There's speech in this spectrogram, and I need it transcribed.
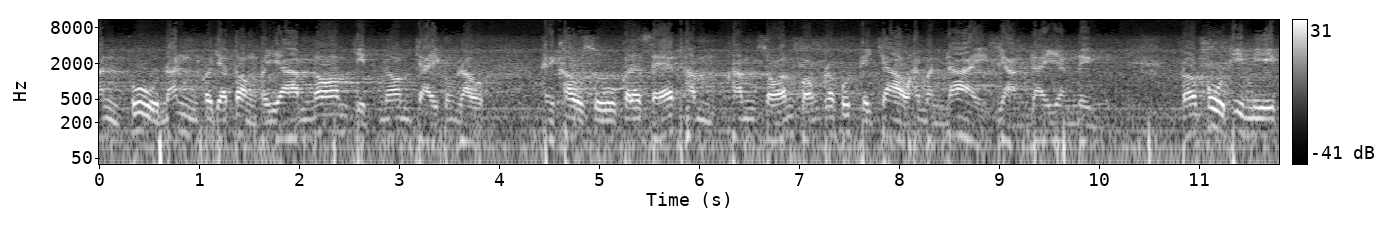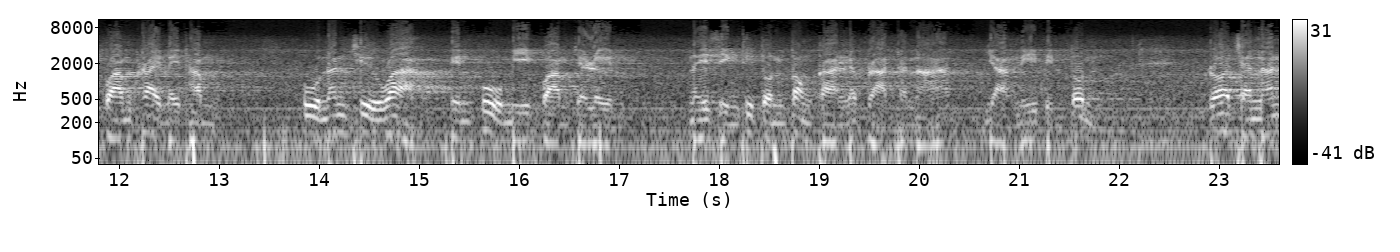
นั้น ผู้นั้นก็จะต้องพยายามน้อมจิตน้อมใจของเรา ให้เข้าสู่กระแสธรรมคำสอนของพระพุทธเจ้าให้มันได้อย่างใดอย่างหนึ่ง เพราะผู้ที่มีความใคร่ในธรรม ผู้นั้นชื่อว่าเป็นผู้มีความเจริญ ในสิ่งที่ตนต้องการและปรารถนาอย่างนี้เป็นต้น เพราะฉะนั้น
